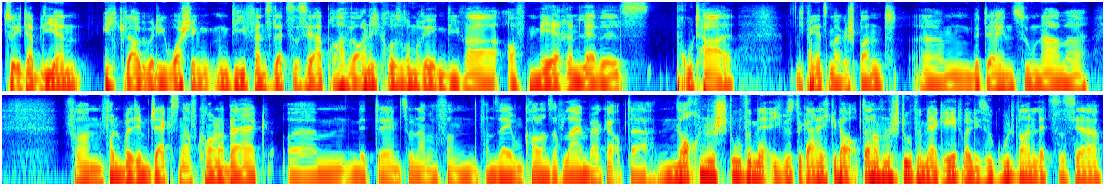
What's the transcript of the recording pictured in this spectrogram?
zu etablieren ich glaube, über die Washington Defense letztes Jahr brauchen wir auch nicht groß rumreden. Die war auf mehreren Levels brutal. Ich bin ja. jetzt mal gespannt ähm, mit der Hinzunahme von, von William Jackson auf Cornerback, ähm, mit der Hinzunahme von, von Savon Collins auf Linebacker, ob da noch eine Stufe mehr, ich wüsste gar nicht genau, ob da noch eine Stufe mehr geht, weil die so gut waren letztes Jahr.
